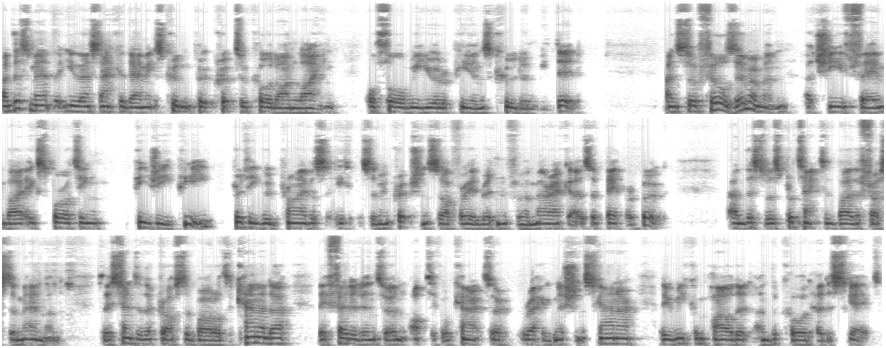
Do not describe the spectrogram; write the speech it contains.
And this meant that US academics couldn't put crypto code online, although we Europeans could and we did. And so Phil Zimmermann achieved fame by exporting PGP, pretty good privacy, some encryption software he'd written from America as a paper book and this was protected by the First Amendment. So they sent it across the border to Canada, they fed it into an optical character recognition scanner, they recompiled it, and the code had escaped.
